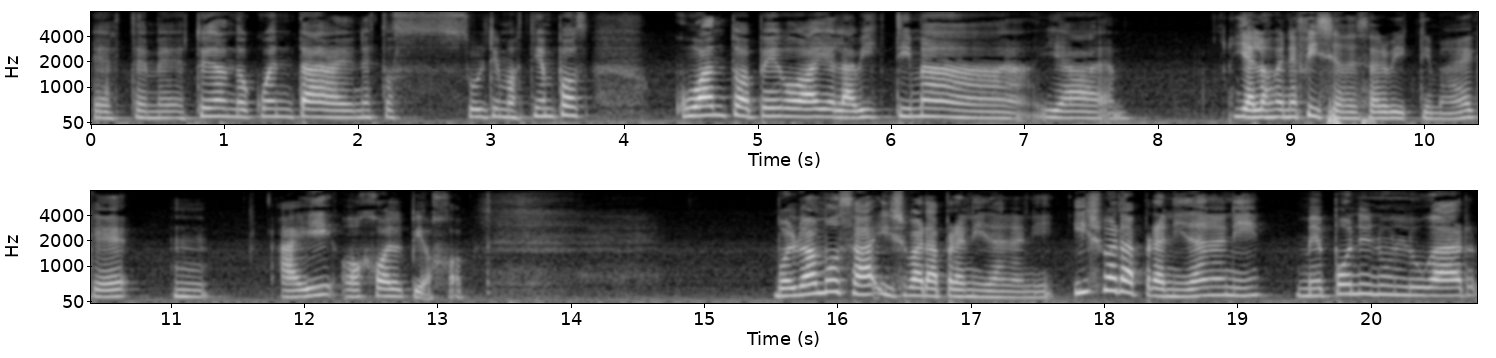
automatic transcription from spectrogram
este, me estoy dando cuenta en estos últimos tiempos cuánto apego hay a la víctima y a, y a los beneficios de ser víctima, ¿eh? que mm, ahí ojo al piojo. Volvamos a Ishvara Pranidhanani. Ishvara Pranidhanani me pone en un lugar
